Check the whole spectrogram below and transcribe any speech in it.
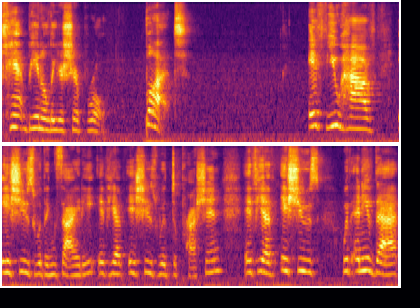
can't be in a leadership role. But if you have issues with anxiety, if you have issues with depression, if you have issues with any of that,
